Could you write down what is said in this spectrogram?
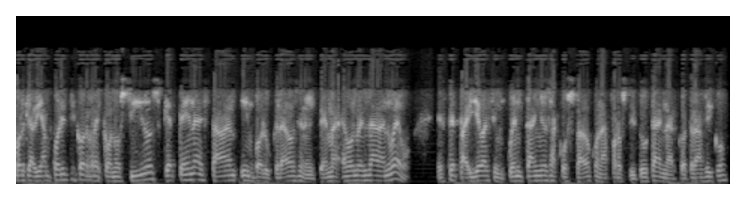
Porque habían políticos reconocidos que apenas estaban involucrados en el tema. Eso no es nada nuevo. Este país lleva 50 años acostado con la prostituta del narcotráfico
